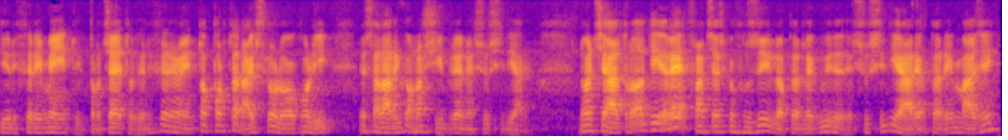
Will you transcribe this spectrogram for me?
di riferimento il progetto di riferimento porterà il suo logo lì e sarà riconoscibile nel sussidiario non c'è altro da dire, Francesco Fusillo per le guide del sussidiario per le immagini.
